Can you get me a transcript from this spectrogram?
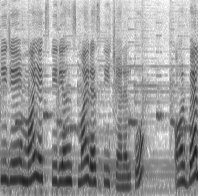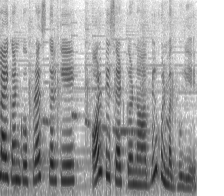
कीजिए my experience my recipe channel को और बेल आइकन को प्रेस करके ऑल पे सेट करना बिल्कुल मत भूलिए।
